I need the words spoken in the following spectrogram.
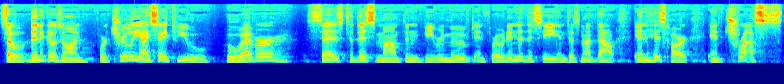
So then it goes on, for truly I say to you, whoever says to this mountain, be removed and throw it into the sea, and does not doubt in his heart and trusts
